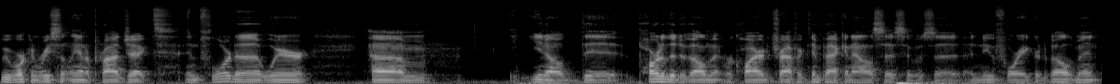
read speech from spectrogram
we were working recently on a project in Florida where, um, you know, the part of the development required a traffic impact analysis. It was a, a new four acre development.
